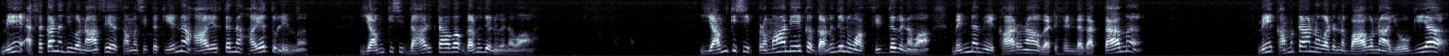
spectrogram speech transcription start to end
මේ අසකන දිව නාසය සමසිත කියන ආයතන හය තුලින්ම යම්කිසි ධාරිතාවක් ගනුදෙනු වෙනවා. යම්කිසි ප්‍රමාණයක ගනුදෙනුවක් සිද්ධ වෙනවා. මෙන්න මේ කාරණාව වැටහෙන්න ගත්තාම මේ කමඨාන වඩන භාවනා යෝගියා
